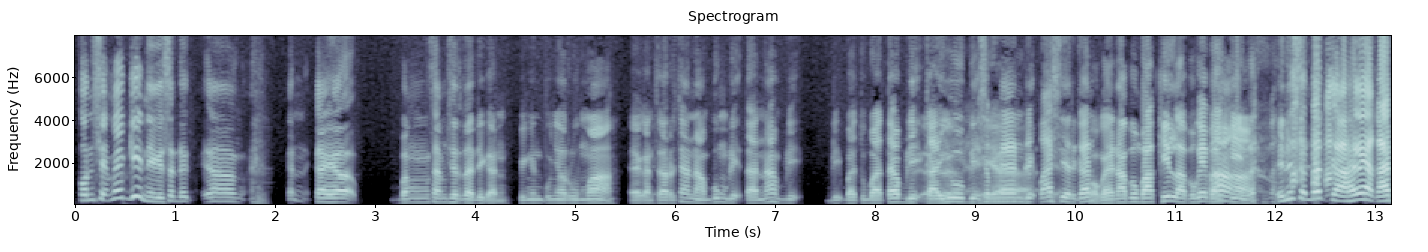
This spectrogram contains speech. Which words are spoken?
konsepnya gini sedek eh, kan kayak Bang Samsir tadi kan, pingin punya rumah, ya kan seharusnya nabung beli tanah, beli beli batu bata, beli Iya, kayu, iya. beli semen, Iya, beli pasir kan. pokoknya nabung bakil lah, pokoknya bakil. Ah, ini sedekah ya kan.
